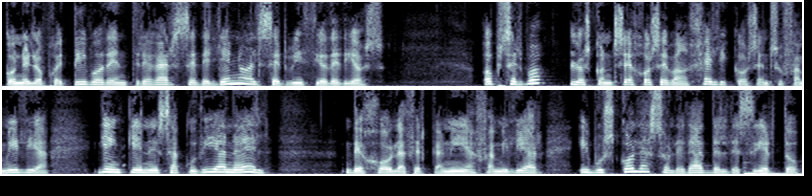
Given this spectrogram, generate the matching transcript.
con el objetivo de entregarse de lleno al servicio de Dios. Observó los consejos evangélicos en su familia y en quienes acudían a él. Dejó la cercanía familiar y buscó la soledad del desierto,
